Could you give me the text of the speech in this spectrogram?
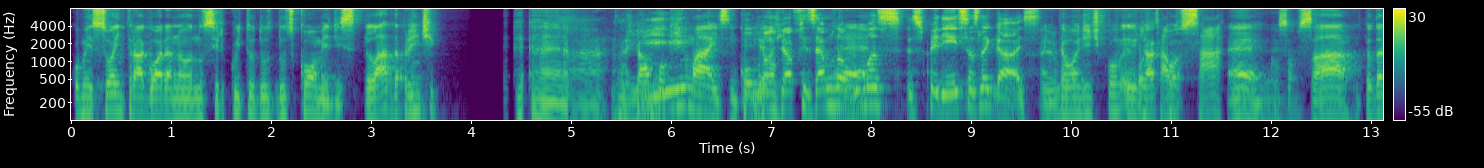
começou a entrar agora no, no circuito do- dos comedies. Lá dá pra gente Ah, puxar um pouquinho mais, Como entendeu? nós já fizemos algumas experiências legais. viu? Então a gente eu já Coçar o co- saco. é, coçar o saco. Então dá,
